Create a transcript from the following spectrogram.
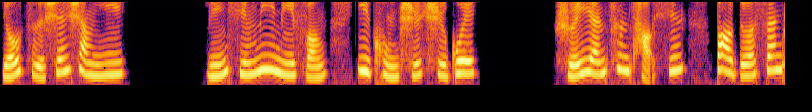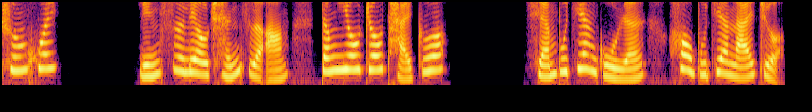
游子身上衣。临行密密缝，意恐迟迟归。谁言寸草心，报得三春晖？零四六陈子昂，登幽州台歌。前不见古人。后不见来者，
